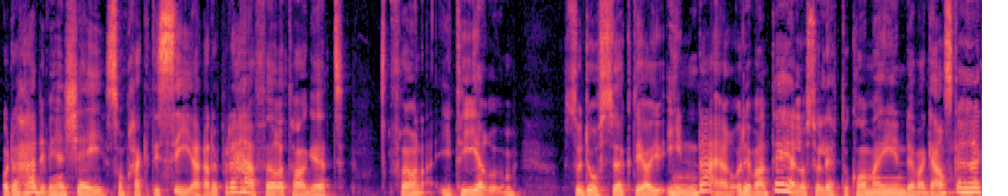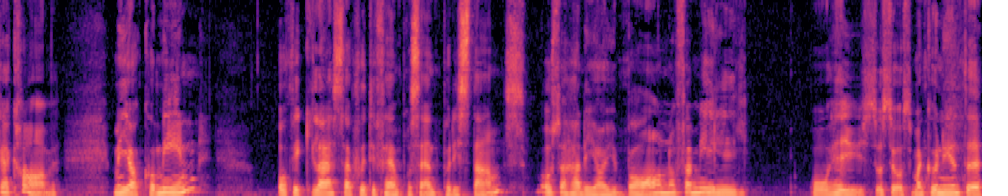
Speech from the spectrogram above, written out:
Och då hade vi en tjej som praktiserade på det här företaget från IT-rum. Så då sökte jag ju in där och det var inte heller så lätt att komma in, det var ganska höga krav. Men jag kom in och fick läsa 75% på distans. Och så hade jag ju barn och familj och hus och så. Så man kunde ju inte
